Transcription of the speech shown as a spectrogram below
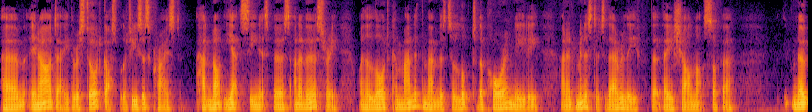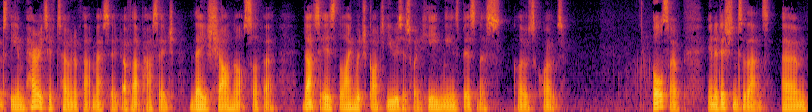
Um, in our day, the restored gospel of Jesus Christ had not yet seen its first anniversary when the Lord commanded the members to look to the poor and needy and administer to their relief that they shall not suffer. Note the imperative tone of that message of that passage, they shall not suffer. That is the language God uses when he means business. Close quote. Also, in addition to that, um,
